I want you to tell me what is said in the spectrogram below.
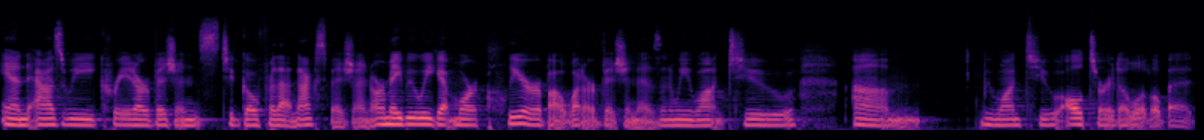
and as we create our visions to go for that next vision or maybe we get more clear about what our vision is and we want to um we want to alter it a little bit.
